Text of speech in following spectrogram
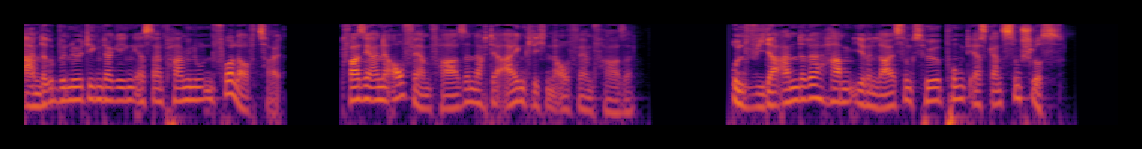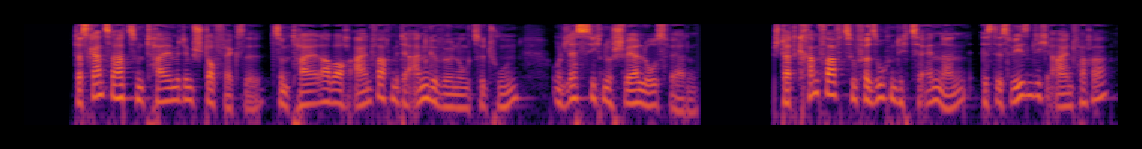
Andere benötigen dagegen erst ein paar Minuten Vorlaufzeit, quasi eine Aufwärmphase nach der eigentlichen Aufwärmphase. Und wieder andere haben ihren Leistungshöhepunkt erst ganz zum Schluss. Das Ganze hat zum Teil mit dem Stoffwechsel, zum Teil aber auch einfach mit der Angewöhnung zu tun und lässt sich nur schwer loswerden. Statt krampfhaft zu versuchen, dich zu ändern, ist es wesentlich einfacher,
